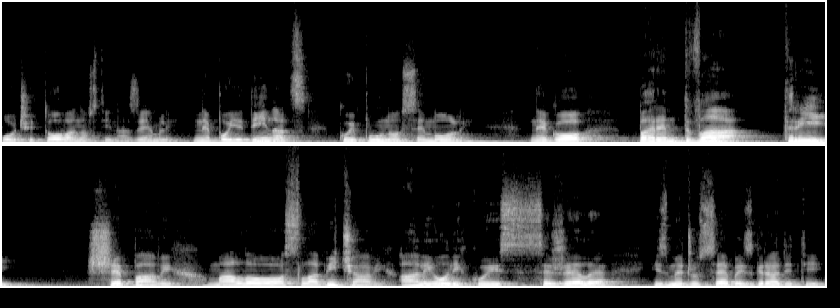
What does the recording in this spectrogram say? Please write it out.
očitovanosti na zemlji, ne pojedinac koji puno se moli, nego barem dva, tri šepavih, malo slabičavih, ali onih koji se žele između sebe izgraditi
